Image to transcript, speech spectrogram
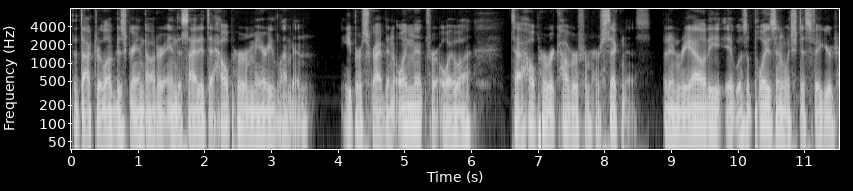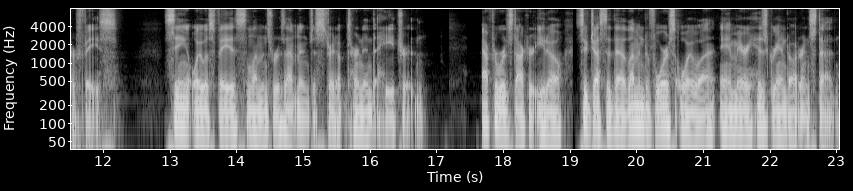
The doctor loved his granddaughter and decided to help her marry Lemon. He prescribed an ointment for Oiwa to help her recover from her sickness, but in reality, it was a poison which disfigured her face. Seeing Oiwa's face, Lemon's resentment just straight up turned into hatred. Afterwards, Dr. Ito suggested that Lemon divorce Oiwa and marry his granddaughter instead.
